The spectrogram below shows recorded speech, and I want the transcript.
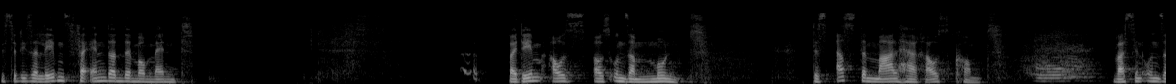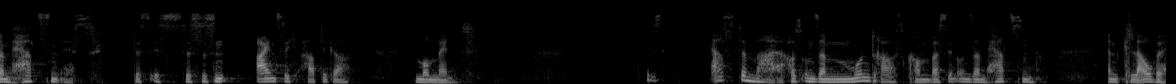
Wisst ihr, dieser lebensverändernde Moment, bei dem aus, aus unserem Mund das erste Mal herauskommt, was in unserem Herzen ist. Das ist, das ist ein einzigartiger Moment. Wo das erste Mal aus unserem Mund rauskommt, was in unserem Herzen an Glaube,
